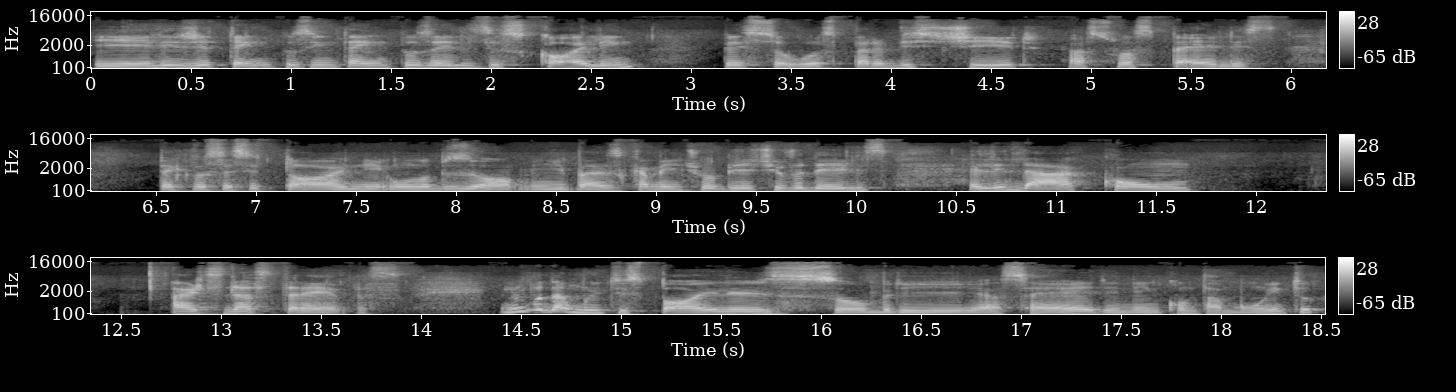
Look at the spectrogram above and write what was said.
e eles de tempos em tempos eles escolhem pessoas para vestir as suas peles para que você se torne um lobisomem. E basicamente o objetivo deles é lidar com artes das trevas. Eu não vou dar muito spoilers sobre a série, nem contar muito,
